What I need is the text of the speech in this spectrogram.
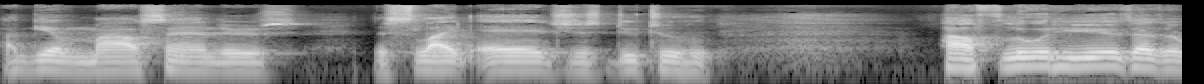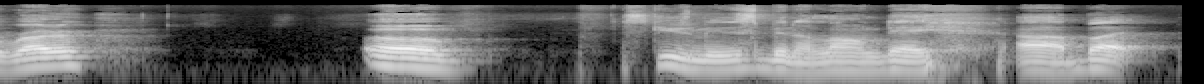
I give Miles Sanders the slight edge just due to how fluid he is as a runner. Um, excuse me, this has been a long day, uh, but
